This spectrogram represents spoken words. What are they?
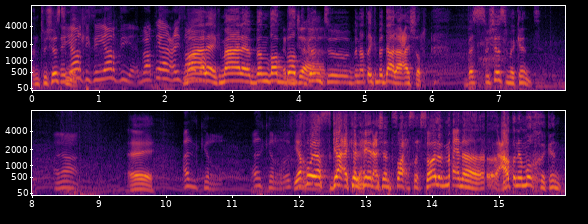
انت وش اسمك؟ سيارتي سيارتي. بعطيها العصابة. ما عليك ما عليك. بنضبطك. انت وبنعطيك بدالة عشر. بس وش اسمك انت؟ أنا إيه. أذكر اذكر اسمي يا أخوي أصقعك الحين عشان تصحصح سولف معنا. عطني مخك أنت.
